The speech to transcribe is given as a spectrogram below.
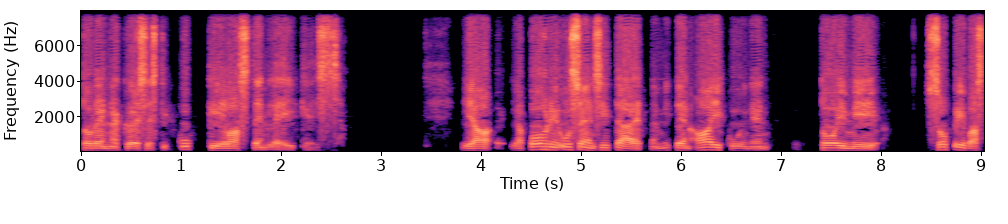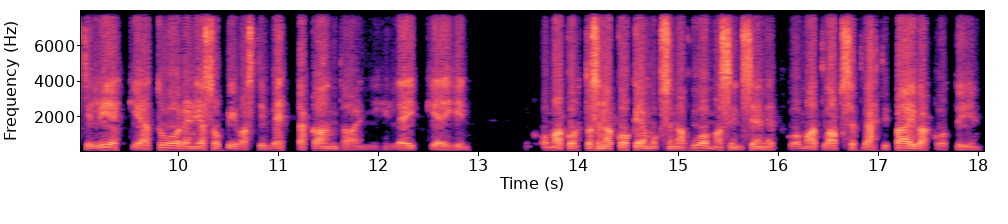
todennäköisesti kukkii lasten leikeissä. Ja, ja pohdin usein sitä, että miten aikuinen toimii sopivasti liekkiä tuoden ja sopivasti vettä kantain niihin leikkeihin. Omakohtaisena kokemuksena huomasin sen, että kun omat lapset lähti päiväkotiin,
